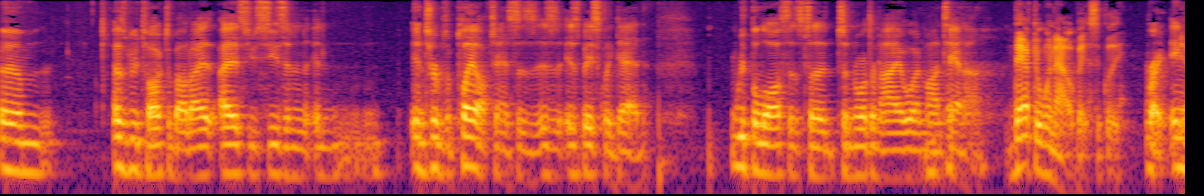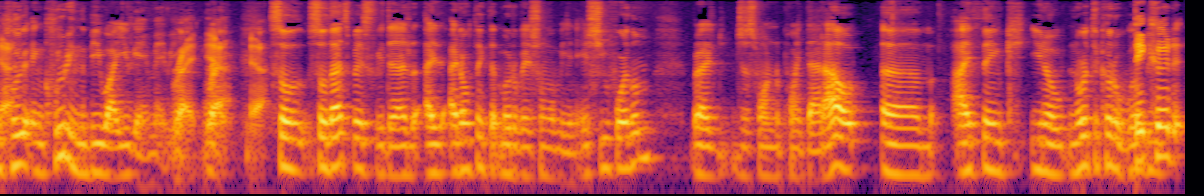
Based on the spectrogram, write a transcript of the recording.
um, as we've talked about, ISU season in in terms of playoff chances is is basically dead with the losses to, to Northern Iowa and Montana. They have to win out basically. Right, inclu- including the BYU game, maybe. Right. Yeah. Yeah. So so that's basically dead. I, I don't think that motivation will be an issue for them, but I just wanted to point that out. Um, I think you know North Dakota will. they be, could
